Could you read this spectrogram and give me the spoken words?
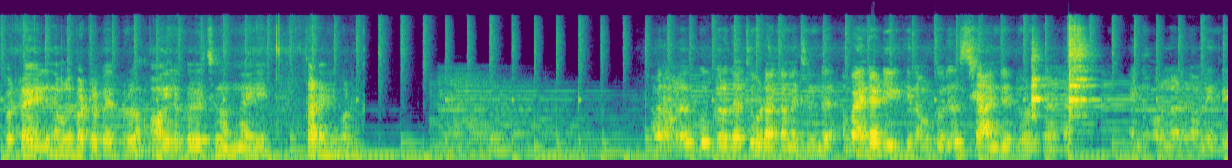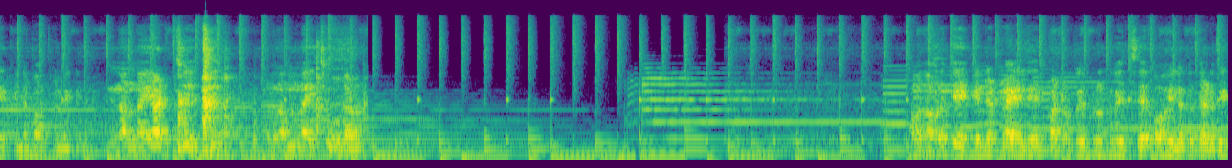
അപ്പോൾ ട്രയലിൽ നമ്മൾ ബട്ടർ പേപ്പറും ഓയിലൊക്കെ വെച്ച് നന്നായി തടവി കൊടുക്കും. അപ്പോൾ നമ്മൾ കുക്കർ ഇതാ ചൂടാക്കാൻ വെച്ചിട്ടുണ്ട്. അപ്പോൾ അതിന്റെ അടിയിലേക്ക് നമുക്കൊരു സ്റ്റാൻഡ് ഇട്ട് കൊടുക്കാം കേട്ടോ. അതിന്റെ മുകളിലാണ് നമ്മൾ ഈ കേക്കിന്റെ പാത്രം വയ്ക്കുന്നത് ഇനി നന്നായി അടച്ച് വെച്ച് കുക്കർ നന്നായി ചൂടാവണം. അപ്പോൾ നമ്മുടെ കേക്കിന്റെ ട്രയൽ ബട്ടർ പേപ്പറൊക്കെ വെച്ച് ഓയിലൊക്കെ തടവി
